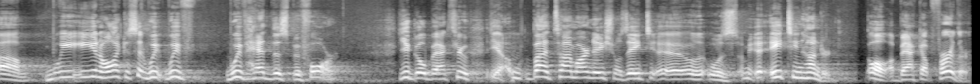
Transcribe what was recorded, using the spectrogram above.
um, we, you know, like I said, we, we've, we've had this before. You go back through, know, by the time our nation was, 18, uh, was I mean, 1800, Oh, well, I'll back up further.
